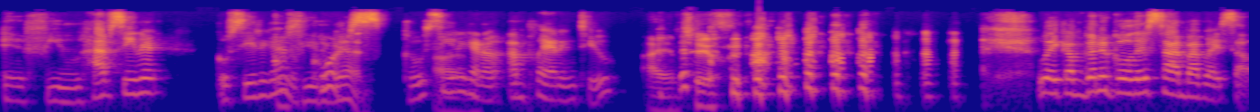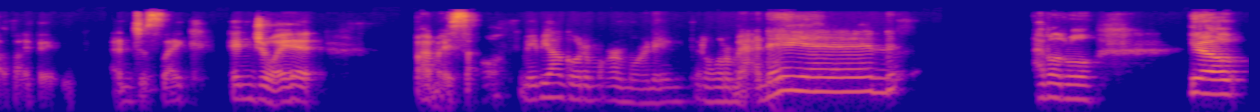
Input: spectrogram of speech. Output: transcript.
If you have seen it, go see it again. see of it course. again. Go see it Um, again. I'm planning to. I am too. like I'm gonna go this time by myself, I think, and just like enjoy it by myself. Maybe I'll go tomorrow morning, get a little matinee in, have a little, you know,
